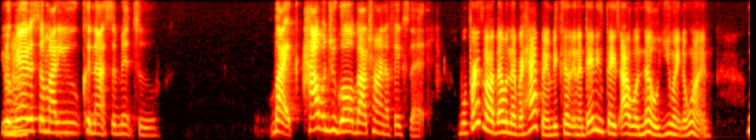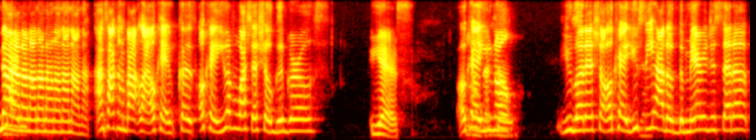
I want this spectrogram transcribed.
you were mm-hmm. married to somebody you could not submit to. Like, how would you go about trying to fix that? Well, first of all, that would never happen because in a dating stage, I would know you ain't the one. No, like, no, no, no, no, no, no, no, no. I'm talking about like, okay, because okay, you ever watch that show Good Girls? Yes. Okay, you know, show. you love that show. Okay, you yeah. see how the, the marriage is set up?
